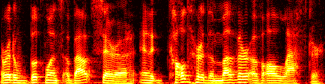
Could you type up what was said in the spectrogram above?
I read a book once about Sarah, and it called her the mother of all laughter.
